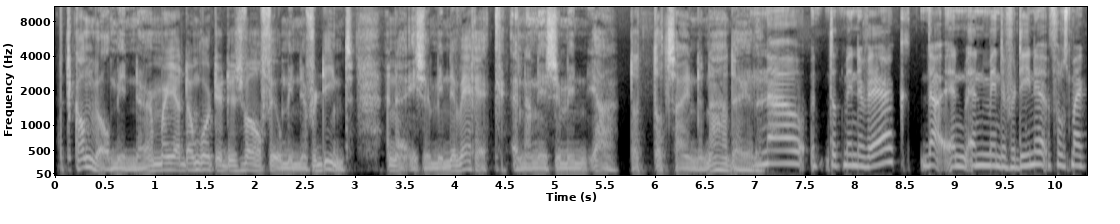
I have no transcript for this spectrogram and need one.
Het kan wel minder, maar ja, dan wordt er dus wel veel minder verdiend. En dan is er minder werk. En dan is er minder. Ja, dat, dat zijn de nadelen. Nou, dat minder werk nou, en, en minder verdienen. Volgens mij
